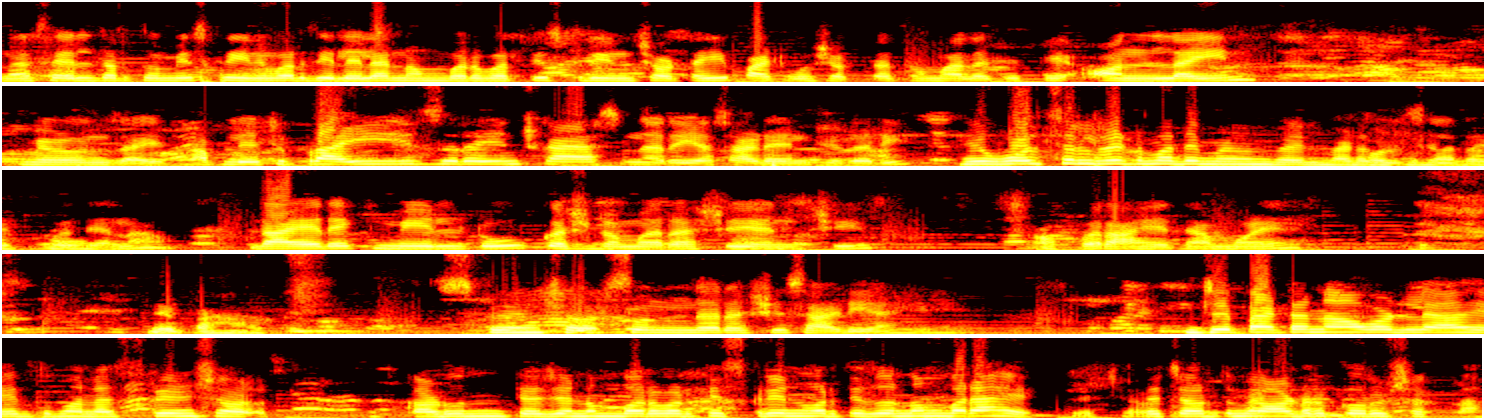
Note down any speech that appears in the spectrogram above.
नसेल तर तुम्ही स्क्रीनवर दिलेल्या नंबरवरती स्क्रीनशॉटही पाठवू शकता. तुम्हाला तिथे ऑनलाईन मिळून जाईल. आपली याची प्राइस रेंज काय असणार आहे या साड्यांची तरी? हे होलसेल रेटमध्ये मिळून जाईल मॅडम होलसेल तुम्हाला. रेटमध्ये ना? डायरेक्ट मेल टू कस्टमर अशी यांची ऑफर आहे. त्यामुळे हे पहा. स्क्रीनशॉट सुंदर अशी साडी आहे. जे पॅटर्न आवडले आहे तुम्हाला स्क्रीनशॉट काढून त्याच्या नंबरवरती स्क्रीनवरती जो नंबर आहे त्याच्यावर तुम्ही ऑर्डर करू शकता.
